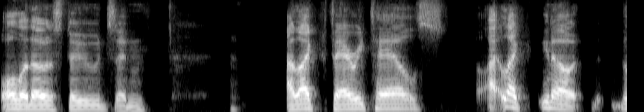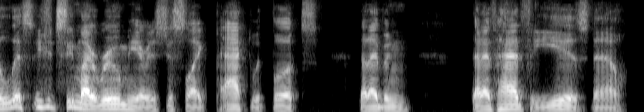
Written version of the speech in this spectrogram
all of those dudes. And I like fairy tales. I like, you know, the list. You should see my room here is just like packed with books that I've been, that I've had for years now.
